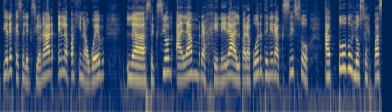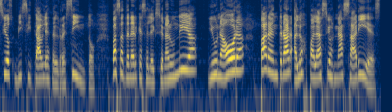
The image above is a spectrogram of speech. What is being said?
Tienes que seleccionar en la página web la sección Alhambra General para poder tener acceso a todos los espacios visitables del recinto. Vas a tener que seleccionar un día y una hora para entrar a los palacios nazaríes.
